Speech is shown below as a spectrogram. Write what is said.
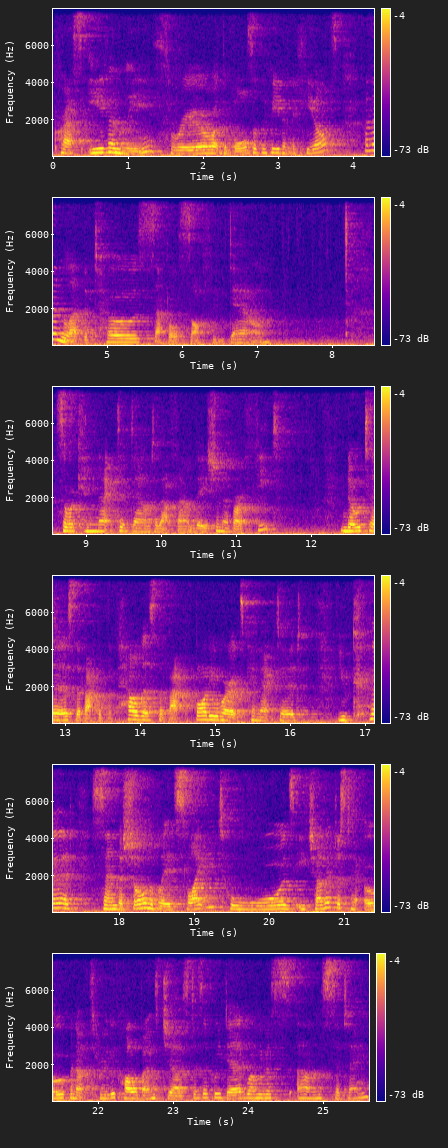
Press evenly through the balls of the feet and the heels. And then let the toes settle softly down. So we're connected down to that foundation of our feet. Notice the back of the pelvis, the back body where it's connected. You could send the shoulder blades slightly towards each other just to open up through the collarbones, just as if we did when we were um, sitting.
